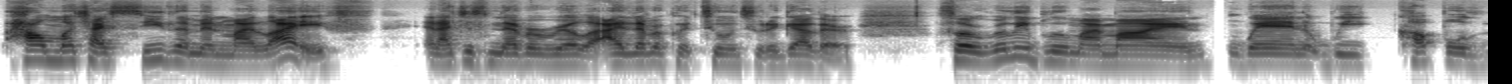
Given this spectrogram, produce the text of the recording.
how much I see them in my life and I just never realized I never put two and two together. So it really blew my mind when we coupled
